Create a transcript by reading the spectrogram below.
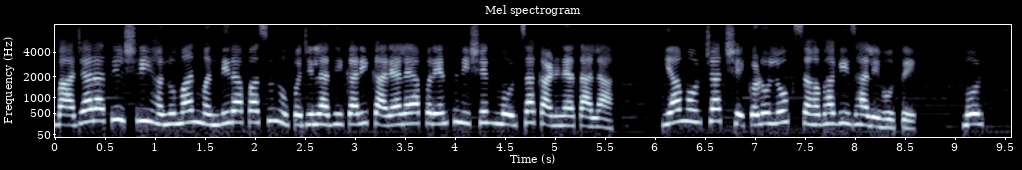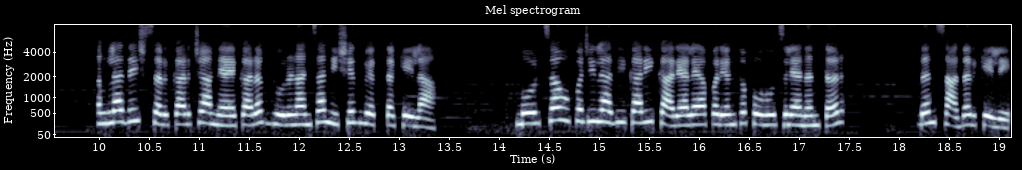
बाजारातील श्री हनुमान मंदिरापासून उपजिल्हाधिकारी कार्यालयापर्यंत निषेध मोर्चा काढण्यात आला. या मोर्चात शेकडो लोक सहभागी झाले होते. मोर्चा बांगलादेश सरकारच्या अन्यायकारक धोरणांचा निषेध व्यक्त केला. मोर्चा उपजिल्हाधिकारी कार्यालयापर्यंत पोहोचल्यानंतर निवेदन सादर केले.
